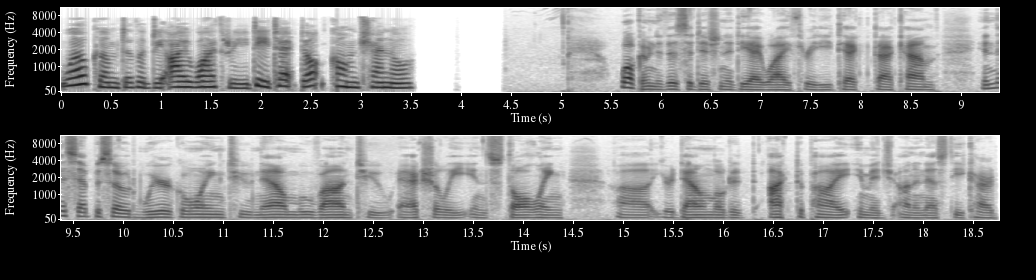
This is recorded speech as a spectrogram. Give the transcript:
Welcome to the DIY3DTech.com channel. Welcome to this edition of DIY3DTech.com. In this episode, we're going to now move on to actually installing uh, your downloaded Octopi image on an SD card.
